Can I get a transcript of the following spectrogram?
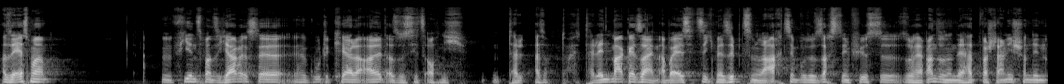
also erstmal 24 Jahre ist der gute Kerl alt, also ist jetzt auch nicht also Talent mag er sein, aber er ist jetzt nicht mehr 17 oder 18, wo du sagst, den führst du so heran, sondern der hat wahrscheinlich schon den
